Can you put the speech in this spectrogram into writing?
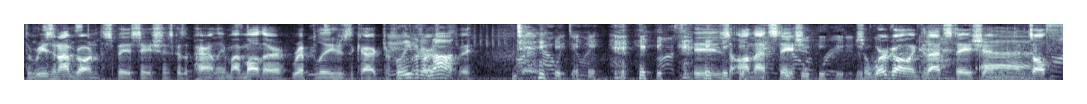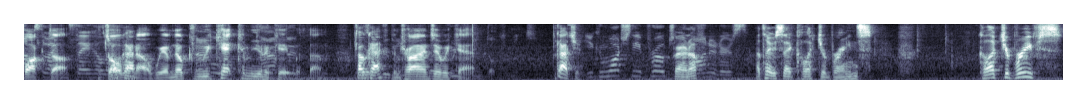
the reason I'm going to the space station is because apparently my mother, Ripley, who's the character from Believe the it or not. movie, How we doing? Is on that station. So we're going to that station, and it's all ah. fucked up. That's all we know. We have no. We can't communicate with them. Okay. We've been trying to. We can't. Gotcha. You can watch the approach Fair on enough. monitors. I thought you said collect your brains. Collect your briefs.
